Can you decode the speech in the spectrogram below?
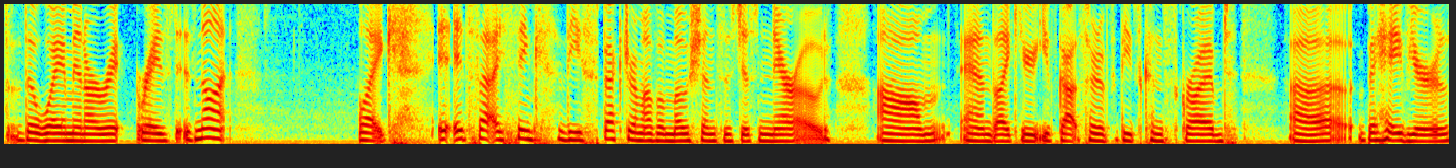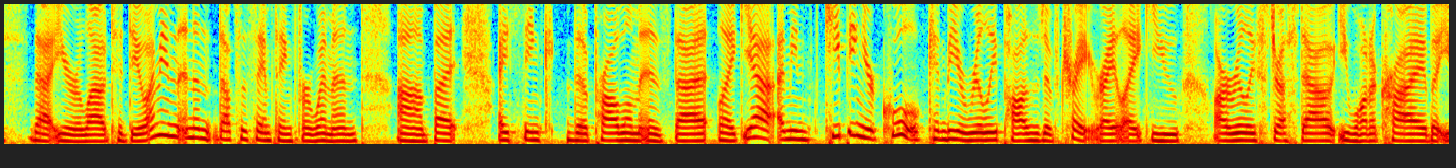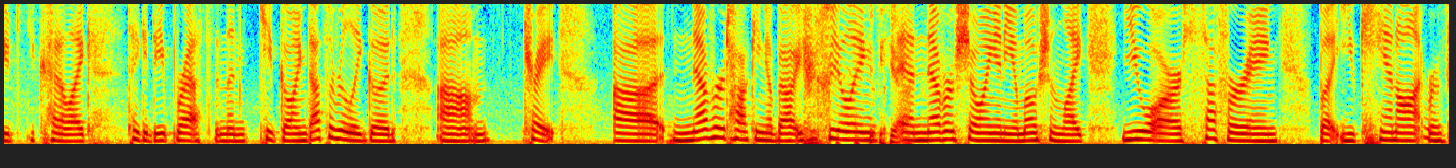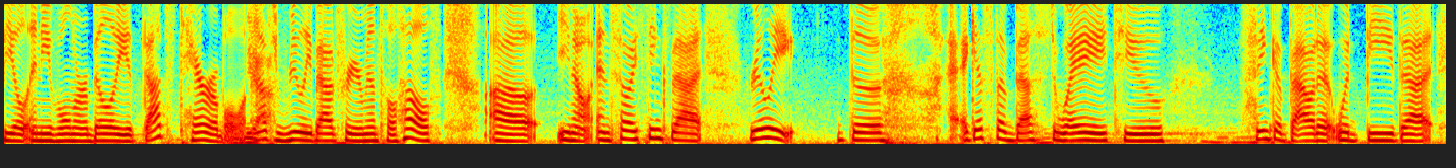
the way men are ra- raised is not like it, it's that I think the spectrum of emotions is just narrowed, um, and like you you've got sort of these conscribed uh, behaviors that you're allowed to do. I mean, and then that's the same thing for women. Uh, but I think the problem is that, like, yeah, I mean, keeping your cool can be a really positive trait, right? Like, you are really stressed out, you want to cry, but you you kind of like take a deep breath and then keep going. That's a really good um, trait. Uh, never talking about your feelings Yeah. and never showing any emotion like you are suffering but you cannot reveal any vulnerability. That's terrible and that's really bad for your mental health uh, you know and so i think that really the i guess the best way to think about it would be that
